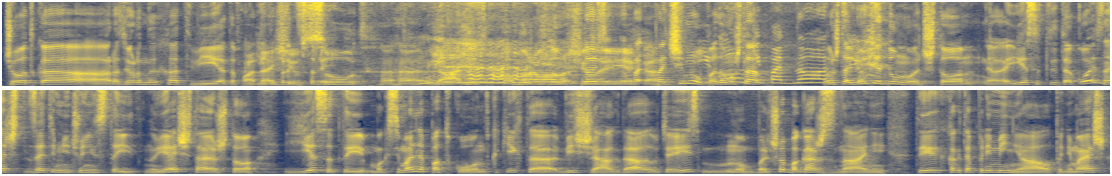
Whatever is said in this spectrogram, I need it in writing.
четко развернутых ответов, Подачи в суд. да, ну, правам ну, человека. по- почему? Потому что, потому что люди думают, что э, если ты такой, значит за этим ничего не стоит. Но я считаю, что если ты максимально подкован в каких-то вещах, да, у тебя есть ну, большой багаж знаний, ты их как-то применял, понимаешь,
